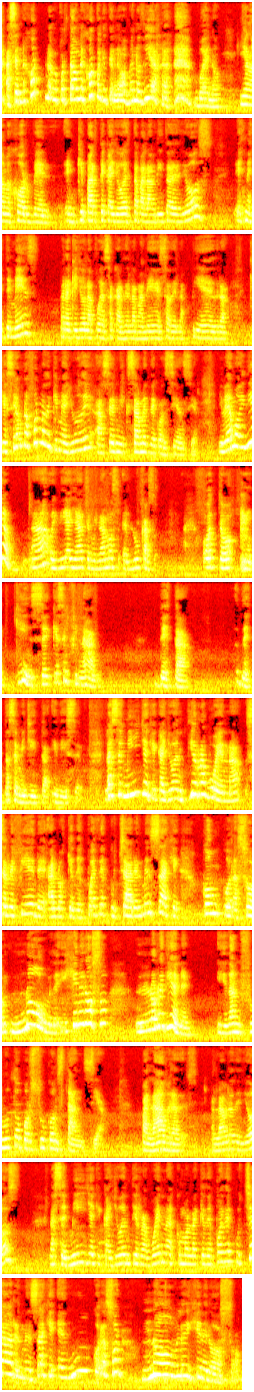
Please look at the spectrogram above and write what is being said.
hacer mejor, nos hemos portado mejor porque tenemos menos días. bueno, y a lo mejor ver en qué parte cayó esta palabrita de Dios, en este mes para que yo la pueda sacar de la maleza, de las piedras, que sea una forma de que me ayude a hacer mi examen de conciencia. Y veamos hoy día, ¿ah? hoy día ya terminamos el Lucas 8, 15, que es el final de esta, de esta semillita, y dice, la semilla que cayó en tierra buena se refiere a los que después de escuchar el mensaje con corazón noble y generoso, lo retienen y dan fruto por su constancia. Palabra, de Dios, la semilla que cayó en tierra buena es como la que después de escuchar el mensaje en un corazón noble y generoso,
